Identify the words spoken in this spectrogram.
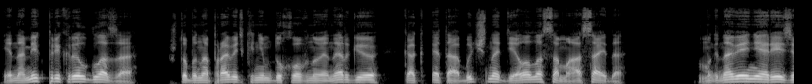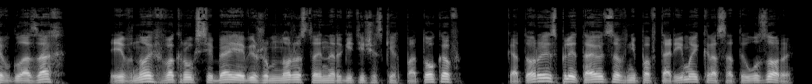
и на миг прикрыл глаза, чтобы направить к ним духовную энергию, как это обычно делала сама Асайда. Мгновение рези в глазах, и вновь вокруг себя я вижу множество энергетических потоков, которые сплетаются в неповторимой красоты узоры.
